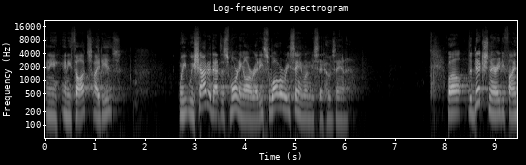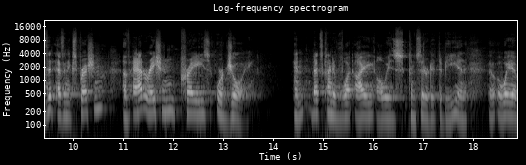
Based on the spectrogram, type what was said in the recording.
Any, any thoughts, ideas? We, we shouted that this morning already, so what were we saying when we said Hosanna? Well, the dictionary defines it as an expression of adoration, praise, or joy. And that's kind of what I always considered it to be, and a, a way of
